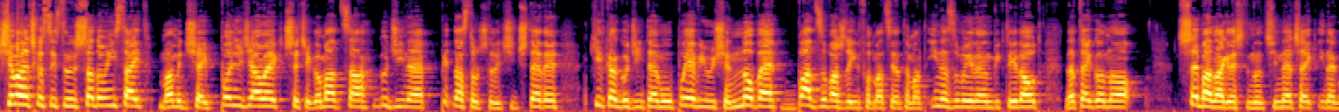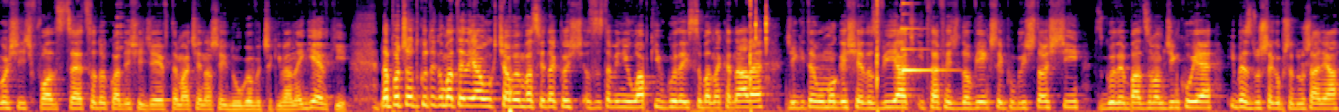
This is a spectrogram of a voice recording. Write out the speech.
Siemaneczko, z tej strony Shadow Insight. Mamy dzisiaj poniedziałek, 3 marca, godzinę 15.44. Kilka godzin temu pojawiły się nowe, bardzo ważne informacje na temat Inazuma 11 Victory Road, dlatego no... Trzeba nagrać ten odcineczek i nagłosić w Polsce, co dokładnie się dzieje w temacie naszej długo wyczekiwanej gierki. Na początku tego materiału chciałbym Was jednak prosić o zostawienie łapki w górę i suba na kanale. Dzięki temu mogę się rozwijać i trafiać do większej publiczności. Z góry bardzo Wam dziękuję i bez dłuższego przedłużania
